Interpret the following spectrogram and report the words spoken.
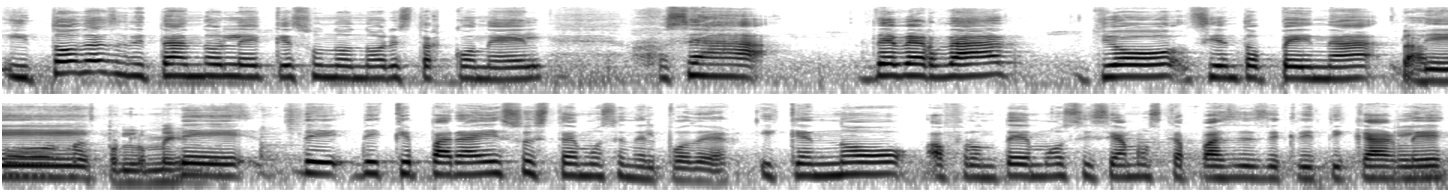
y todas gritándole que es un honor estar con él. O sea, de verdad, yo siento pena de, de, de, que para eso estemos en el poder y que no afrontemos y seamos capaces de criticarle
